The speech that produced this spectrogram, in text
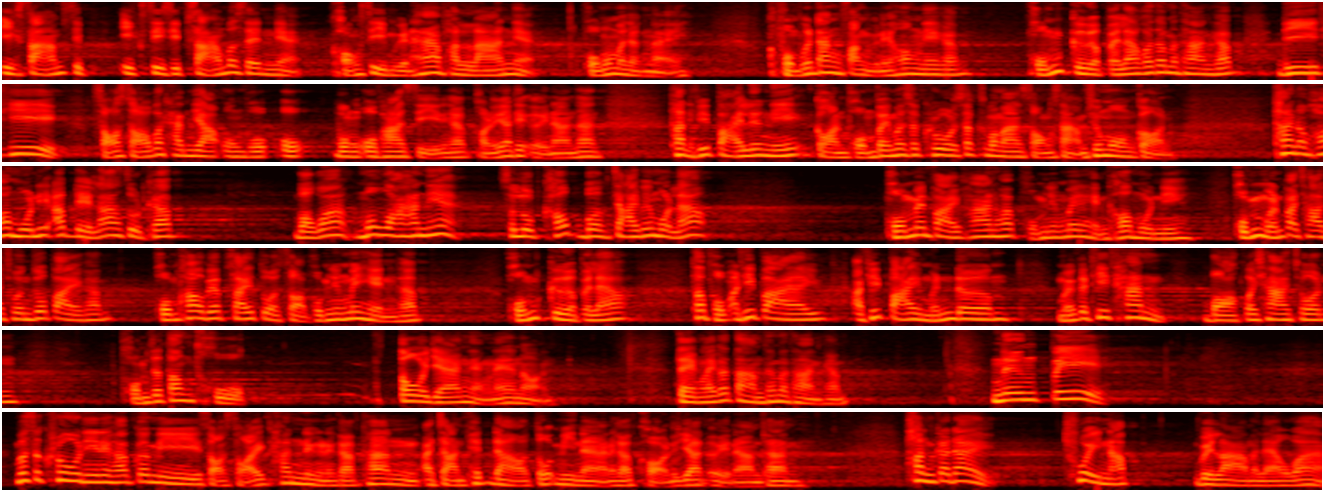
อีก 30 อีก 43เปอร์เซ็นต์เนี่ยของ 45,000 ล้านเนี่ยผมว่ามาจากไหน ผมก็นั่งฟังอยู่ในห้องนี้ครับ ผมเกือบไปแล้วครับท่านประธานครับ ดีที่สสวัฒนยาองค์โพโอวงศ์โอภาสีนะครับขออนุญาตที่เอ่ยนามท่านท่านอภิปรายเรื่องนี้ก่อนผมไปเมื่อสักครู่สักประมาณ2อสชั่วโมงก่อน ท่านเอาข้อมูลนี้อัปเดตล่าสุดครับ บอกว่าเมื่อวานเนี่ยสรุปเขาเบิกจ่ายไปหมดแล้ว ผมเป็นฝ่ายค้านครับ ผมยังไม่เห็นข้อมูลนี้ ผมเหมือนประชาชนทั่วไปครับ ผมเข้าเว็บไซต์ตรวจสอบ ผมยังไม่เห็นครับ ผมเกือบไปแล้ว ถ้าผมอธิบายอภิปรายเหมือนเดิม เหมือนกับที่ท่านบอกประชาชน ผมจะต้องถูกโต้แย้งอย่างแน่นอน แต่อย่างไรก็ตามท่านประธานครับหนึ่งปี เมื่อสักครู่นี้นะครับก็มีสสอีกท่านหนึ่งนะครับ ท่านอาจารย์เพชรดาวโต๊ะมีนานะครับ ขออนุญาตเอ่ยนามท่าน ท่านก็ได้ช่วยนับเวลามาแล้วว่า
